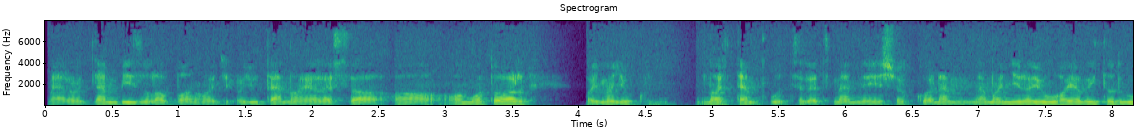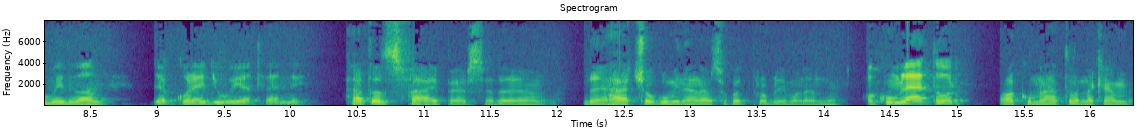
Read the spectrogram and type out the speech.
mert hogy nem bízol abban, hogy, hogy utána olyan lesz a, a, a motor, vagy mondjuk nagy tempót szeretsz menni, és akkor nem, nem annyira jó, ha javított gumid van, de akkor egy újat venni. Hát az fáj persze, de, de hátsó guminál nem szokott probléma lenni. Akkumulátor? Akkumulátor nekem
